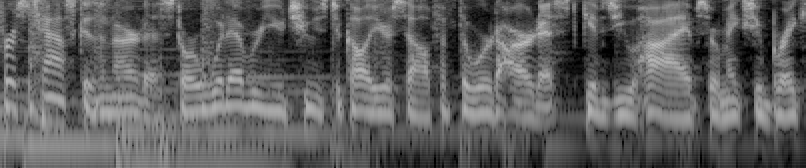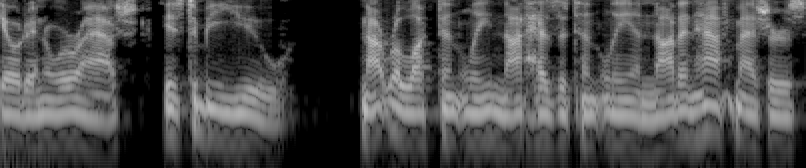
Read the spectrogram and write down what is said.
first task as an artist, or whatever you choose to call yourself if the word artist gives you hives or makes you break out into a rash, is to be you. Not reluctantly, not hesitantly, and not in half measures,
